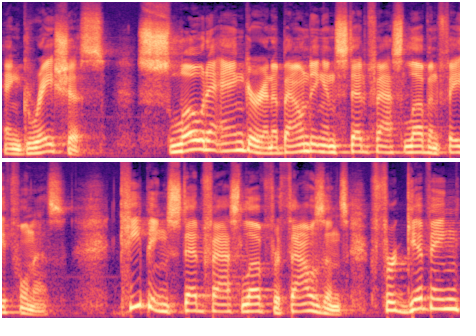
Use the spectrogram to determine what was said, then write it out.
and gracious, slow to anger and abounding in steadfast love and faithfulness, keeping steadfast love for thousands, forgiving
